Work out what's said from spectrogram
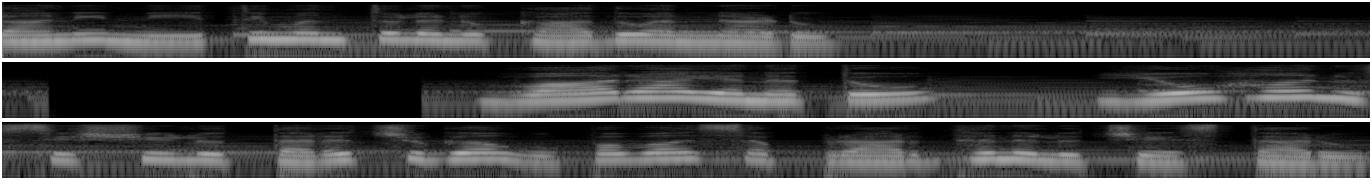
గాని నీతిమంతులను కాదు అన్నాడు. వారాయనతో యోహాను శిష్యులు తరచుగా ఉపవాస ప్రార్థనలు చేస్తారు.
